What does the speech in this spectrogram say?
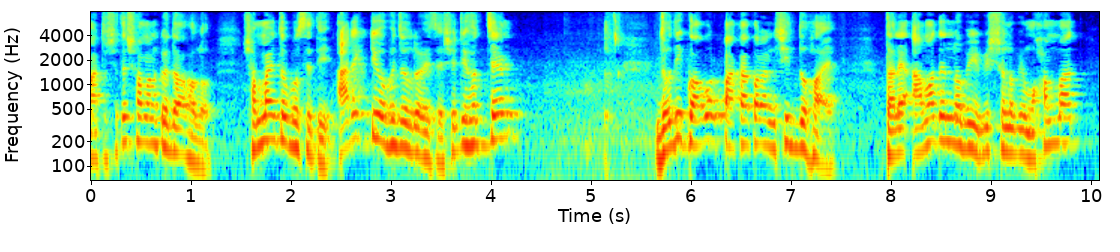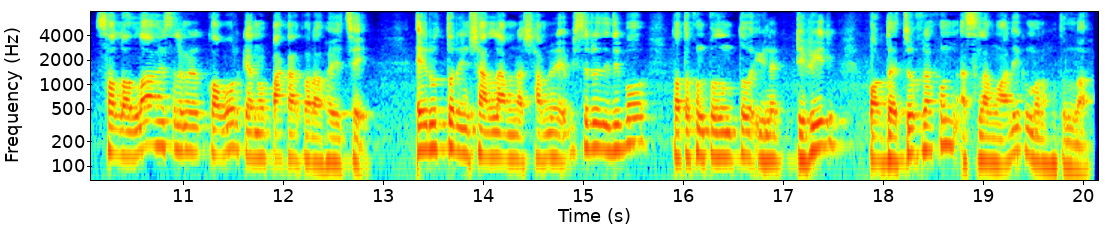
মাটির সাথে সমান করে দেওয়া হলো। সম্মানিত উপস্থিতি, আরেকটি অভিযোগ রয়েছে, সেটি হচ্ছে, যদি কবর পাকা করা নিষিদ্ধ হয়, তাহলে আমাদের নবী বিশ্বনবী মোহাম্মদ সাল্লাহ সাল্লামের কবর কেন পাকা করা হয়েছে? এর উত্তর ইনশাল্লাহ আমরা সামনের এপিসোডে দিব। ততক্ষণ পর্যন্ত ইউনাইট টিভির পর্দায় চোখ রাখুন। আসসালামু আলাইকুম রহমতুল্লাহ।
